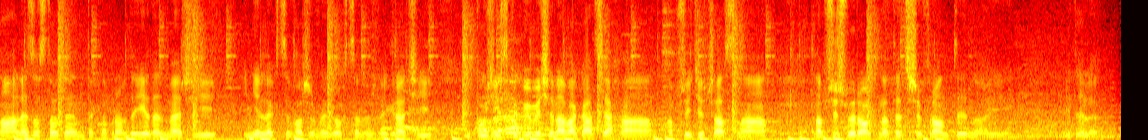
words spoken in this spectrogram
No ale został ten tak naprawdę jeden mecz i, i nie lekceważymy go, chcemy wygrać i, i później skupimy się na wakacjach, a, a przyjdzie czas na, na przyszły rok, na te trzy fronty, no i, i tyle.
